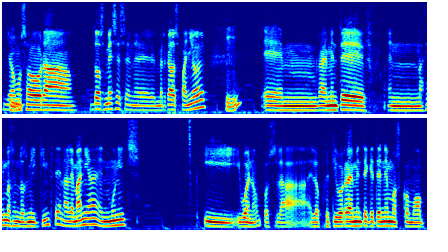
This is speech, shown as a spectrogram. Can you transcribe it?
Llevamos ahora dos meses en el mercado español. ¿Mm? Eh, realmente en- nacimos en 2015 en Alemania, en Múnich. Y, y bueno, pues la- el objetivo realmente que tenemos como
